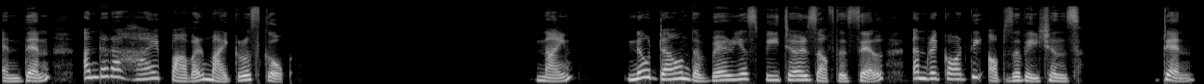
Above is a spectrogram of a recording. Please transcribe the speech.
and then under a high power microscope. 9. Note down the various features of the cell and record the observations. 10.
